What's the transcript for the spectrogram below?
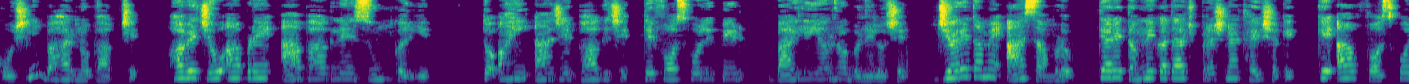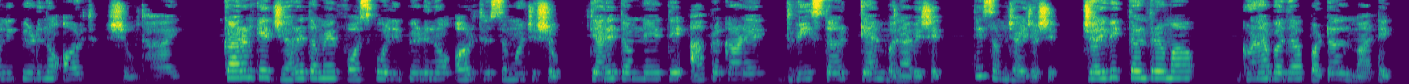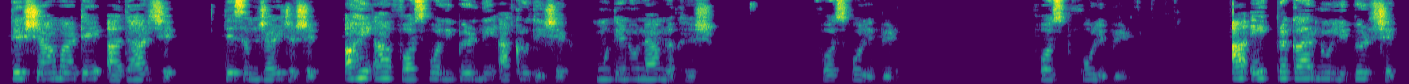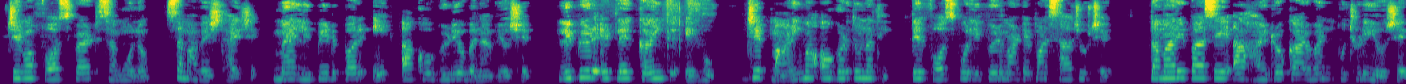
કોષની બહારનો ભાગ છે. હવે જો આપણે આ ભાગને ઝૂમ કરીએ, તો અહીં આ જે ભાગ છે, તે ફોસ્ફોલિપિડ બાયલેયરનો બનેલો છે. જ્યારે તમે આ સાંભળો, ત્યારે તમને કદાચ પ્રશ્ન થઈ શકે કે આ ફોસ્ફોલિપિડનો અર્થ શું થાય? કારણ કે જ્યારે તમે ફોસ્ફોલિપિડનો અર્થ સમજશો ત્યારે તમને તે આ પ્રકારે દ્વિસ્તર કેમ બનાવે છે તે સમજાઈ જશે. જૈવિક તંત્રમાં ઘણા બધા પટલ માટે તે શા માટે આધાર છે તે સમજાઈ જશે. અહીં આ ફોસ્ફોલિપિડની આકૃતિ છે. હું તેનું નામ લખીશ. ફોસ્ફોલિપિડ. ફોસ્ફોલિપિડ. આ એક પ્રકારનું લિપિડ છે, જેમાં ફોસ્ફેટ સમૂહનો સમાવેશ થાય છે. મેં લિપિડ પર એક આખો વિડિયો બનાવ્યો છે. લિપિડ એટલે કંઈક એવું. જે પાણીમાં ઓગળતું નથી, તે ફોસ્ફોલિપિડ માટે પણ સાચું છે. તમારી પાસે આ હાઇડ્રોકાર્બન પૂંછડીઓ છે,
